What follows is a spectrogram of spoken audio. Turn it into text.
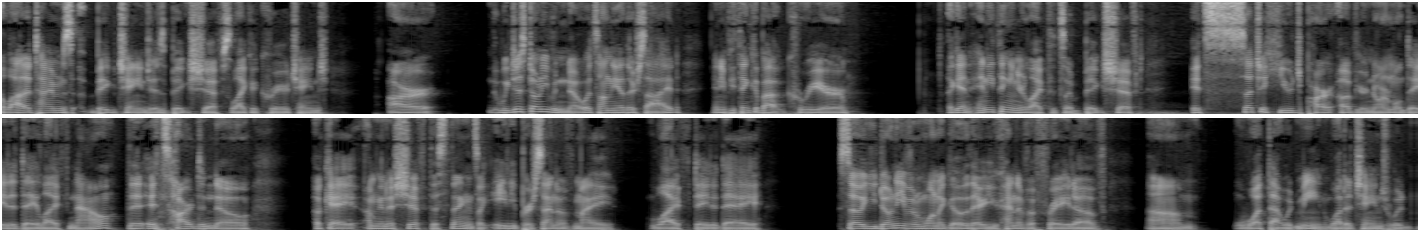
a lot of times big changes, big shifts like a career change are we just don't even know what's on the other side. And if you think about career, again, anything in your life that's a big shift, it's such a huge part of your normal day-to-day life now that it's hard to know okay, I'm going to shift this thing. It's like 80% of my life day to day. So you don't even want to go there. You're kind of afraid of um, what that would mean, what a change would,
